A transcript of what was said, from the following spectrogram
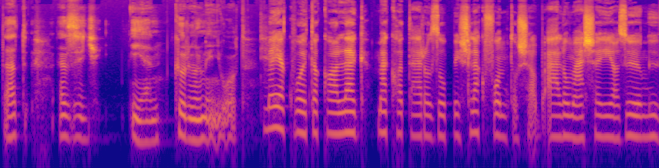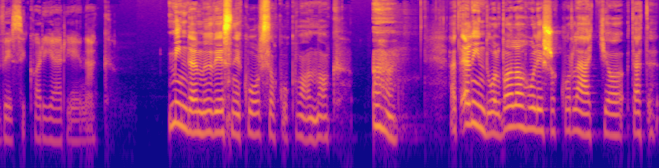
Tehát ez így ilyen körülmény volt. Melyek voltak a legmeghatározóbb és legfontosabb állomásai az ő művészi karrierjének? Minden művésznél korszakok vannak. Hát elindul valahol, és akkor látja, tehát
